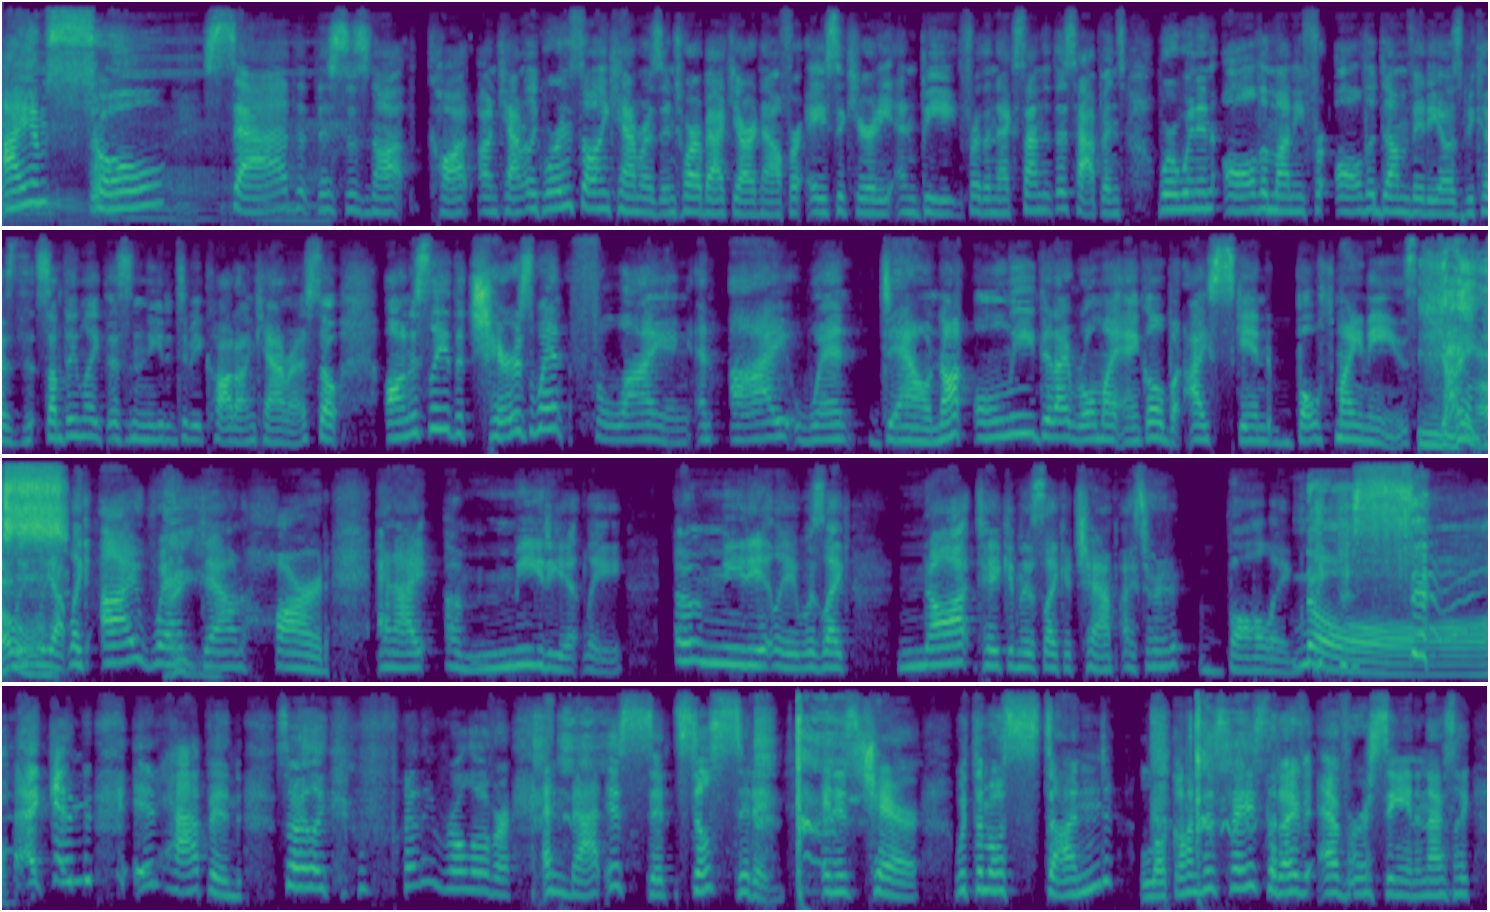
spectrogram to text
I am so sad that this is not caught on camera. Like we're installing cameras into our backyard now for A security and B for the next time that this happens, we're winning all the money for all the dumb videos because th- something like this needed to be caught on camera. So honestly, the chairs went flying and I went down. Not only did I roll my ankle, but I skinned both my knees Yikes. completely up. Like I went down hard and I immediately, immediately was like, not taking this like a champ. I started bawling. Like, the No. second it happened. So I like finally roll over and Matt is sit still sitting in his chair with the most stunned look on his face that I've ever seen. And I was like,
